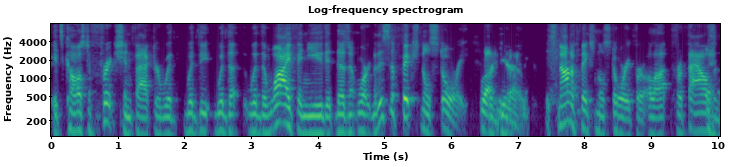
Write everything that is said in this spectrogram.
it's caused a friction factor with with the with the with the wife and you that doesn't work. Now this is a fictional story right. for Joe. It's not a fictional story for a lot for thousands,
